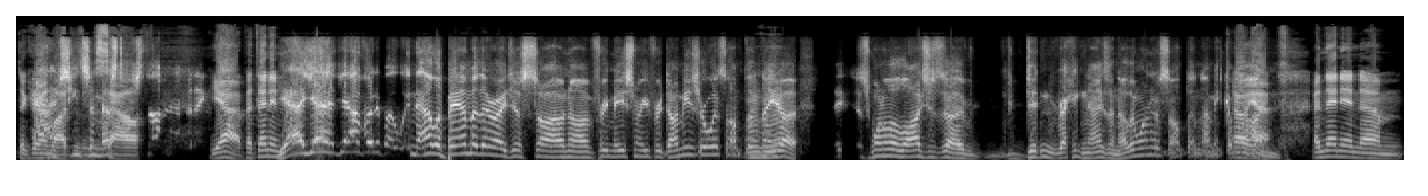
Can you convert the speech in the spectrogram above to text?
the grand lodges in some the south. Yeah, but then in Yeah, yeah, yeah. In Alabama. There, I just saw on uh, Freemasonry for Dummies or what something. They Mhm. uh, they just one of the lodges uh didn't recognize another one or something. I mean, come Oh, on. yeah. and then in um,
